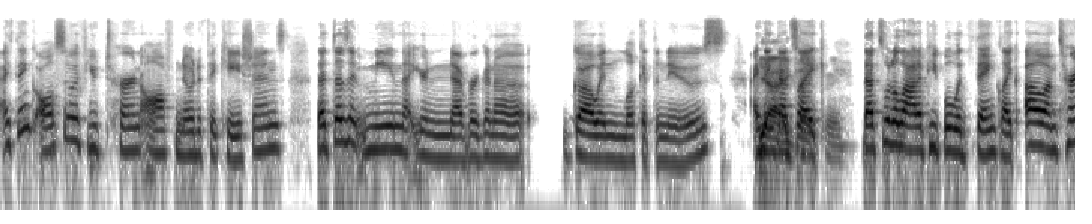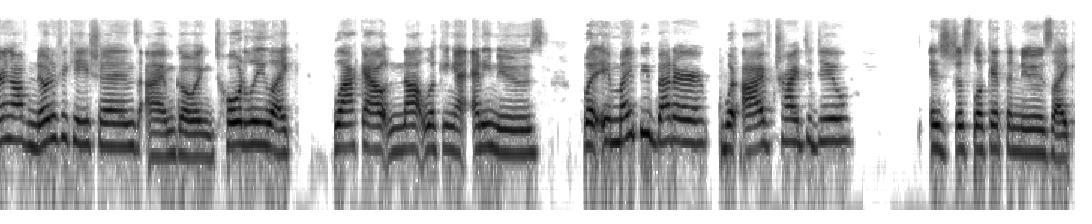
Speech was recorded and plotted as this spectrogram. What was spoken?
I think also if you turn off notifications, that doesn't mean that you're never gonna go and look at the news. I yeah, think that's exactly. like that's what a lot of people would think like, "Oh, I'm turning off notifications. I'm going totally like blackout and not looking at any news." But it might be better what I've tried to do is just look at the news like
